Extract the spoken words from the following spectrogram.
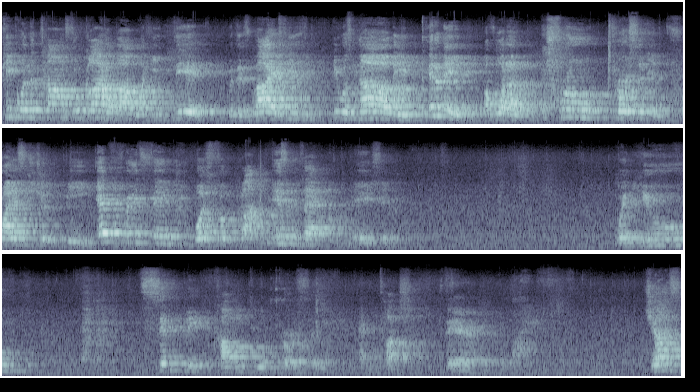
People in the town forgot about what he did with his life. He, he was now the epitome of what a true person in Christ should be. Everything was forgotten. Isn't that amazing? When you simply come to a person and touch their life. Just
